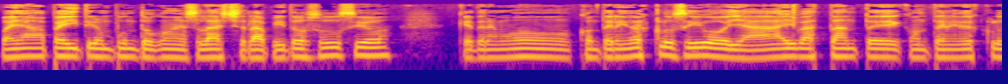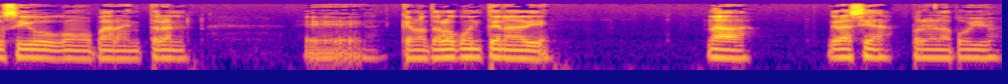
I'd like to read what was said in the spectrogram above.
vayan a patreon.com slash trapito sucio que tenemos contenido exclusivo. Ya hay bastante contenido exclusivo como para entrar. Eh, que no te lo cuente nadie. Nada, gracias por el apoyo.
